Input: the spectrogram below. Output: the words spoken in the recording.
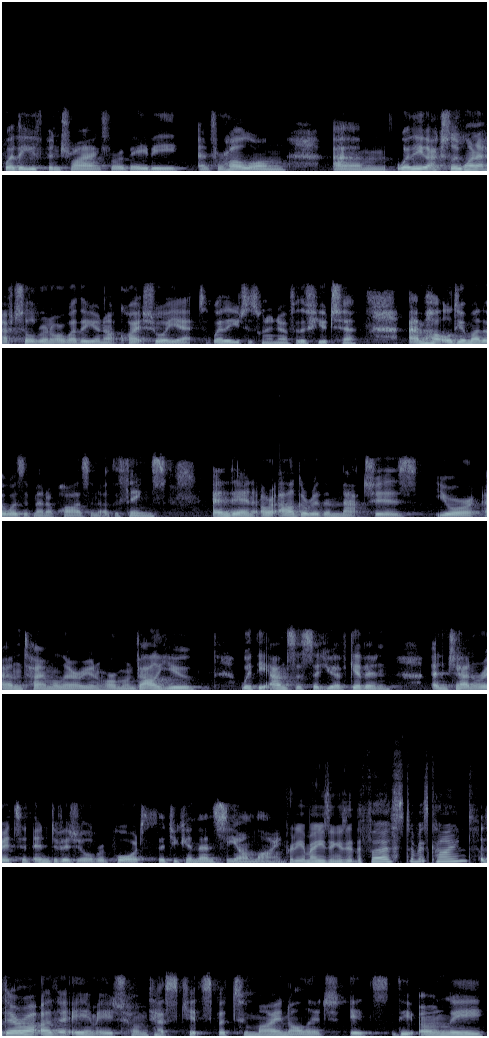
whether you've been trying for a baby and for how long, um, whether you actually want to have children or whether you're not quite sure yet, whether you just want to know for the future, um, how old your mother was at menopause and other things. And then our algorithm matches your anti Mullerian hormone value with the answers that you have given and generates an individual report that you can then see online. Pretty amazing. Is it the first of its kind? There are other AMH home test kits, but to my knowledge, it's the only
